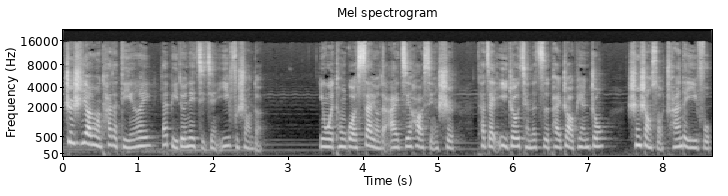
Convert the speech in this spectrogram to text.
正是要用他的 DNA 来比对那几件衣服上的，因为通过赛勇的 IG 号显示，他在一周前的自拍照片中。身上所穿的衣服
